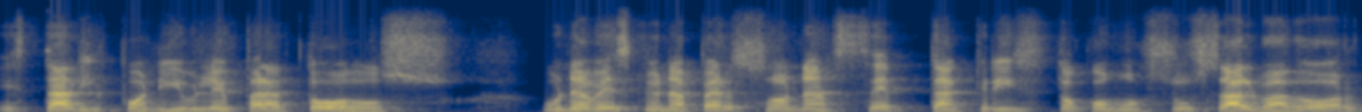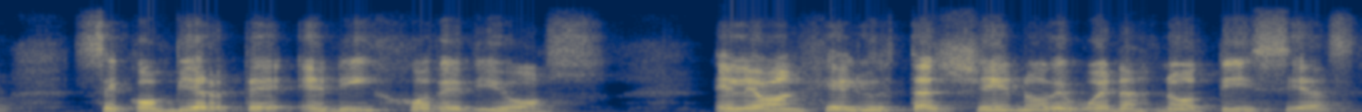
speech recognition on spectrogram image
está disponible para todos. Una vez que una persona acepta a Cristo como su Salvador, se convierte en hijo de Dios. El Evangelio está lleno de buenas noticias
